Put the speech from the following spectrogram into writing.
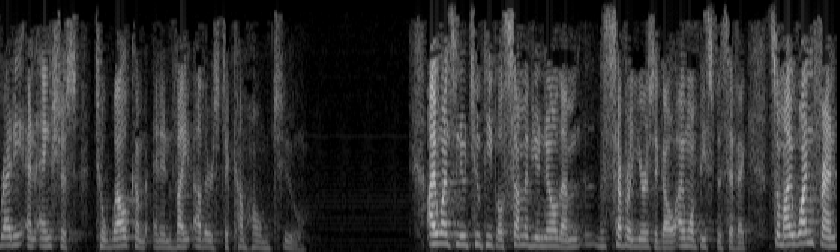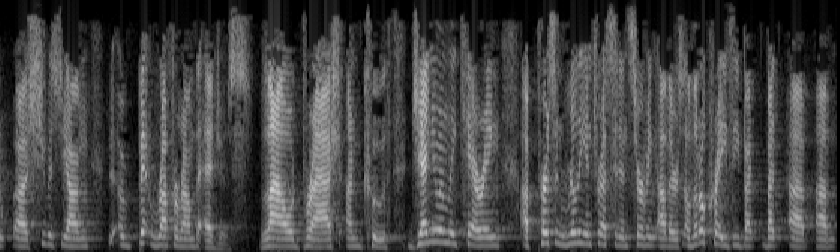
ready and anxious to welcome and invite others to come home too. I once knew two people. Some of you know them several years ago. I won't be specific. So, my one friend, uh, she was young, a bit rough around the edges, loud, brash, uncouth, genuinely caring, a person really interested in serving others, a little crazy, but, but uh, um,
